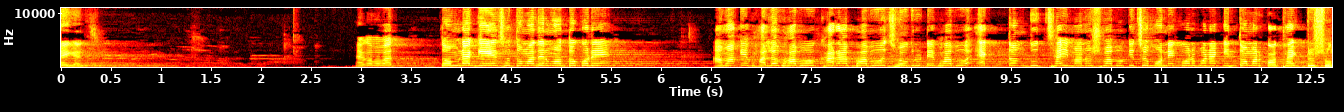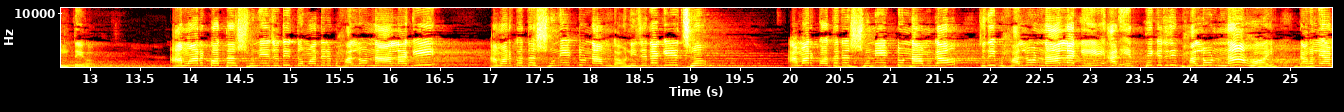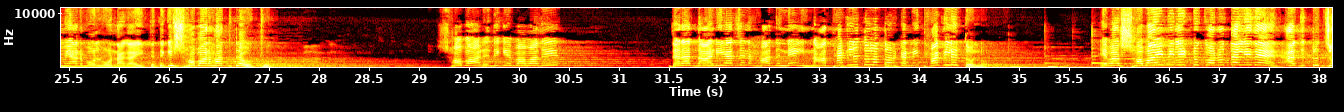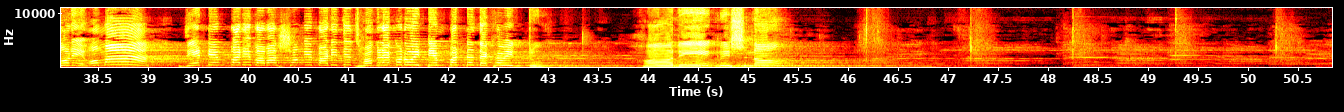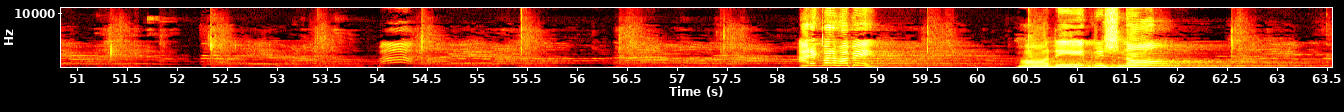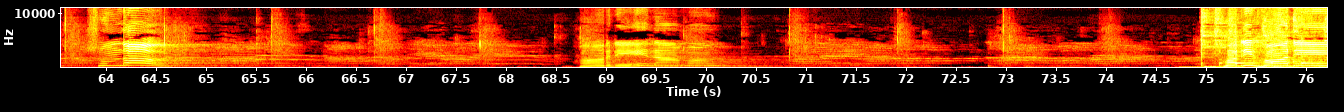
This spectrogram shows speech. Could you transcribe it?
হয়ে গেছে। দেখো বাবা, তোমরা গেয়েছো তোমাদের মতো করে। আমাকে ভালো ভাবো, খারাপ ভাবো, ঝগড়ুটে ভাবো, একদম দুচ্ছাই মানুষ ভাবো, কিছু মনে করব না, কিন্তু আমার কথা একটু শুনতে হবে। আমার কথা শুনে যদি তোমাদের ভালো না লাগে, আমার কথা শুনে একটু নাম গাও। নিজেরা গিয়েছো? আমার কথাটা শুনে একটু নাম গাও। যদি ভালো না লাগে, আর এর থেকে যদি ভালো না হয়, তাহলে আমি আর বলব না গাইতে। দেখি সবার হাতটা উঠুক। সবার, এদিকে বাবাদের, যারা দাঁড়িয়ে আছেন, হাত নেই, না থাকলে তোলা দরকার নেই, থাকলে তোলো। এবার সবাই মিলে একটু করতালি দেন আর একটু জোরে। ও মা, যে টেম্পারে বাবার সঙ্গে বাড়িতে ঝগড়া করো, ওই টেম্পারটা দেখাও একটু। হরে কৃষ্ণ। আরেকবার হবে। হরে কৃষ্ণ। সুন্দর। হরে রাম। হরে হরে হরে।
